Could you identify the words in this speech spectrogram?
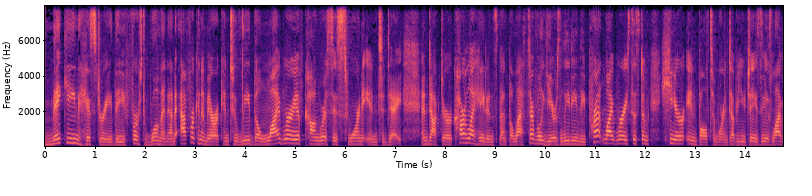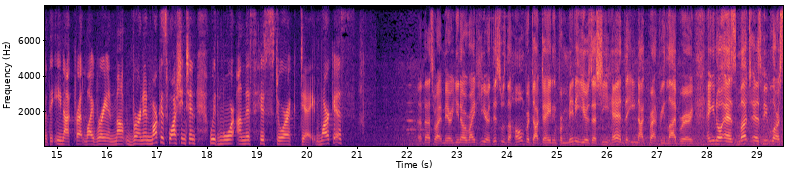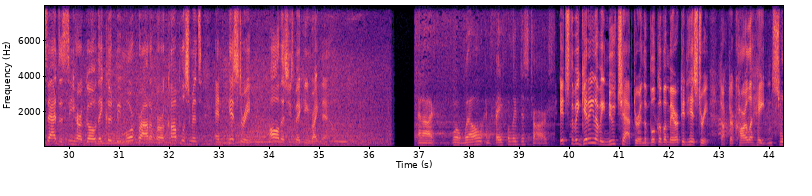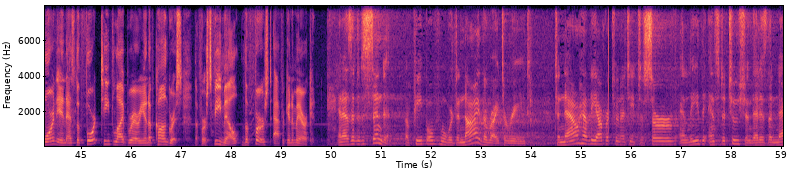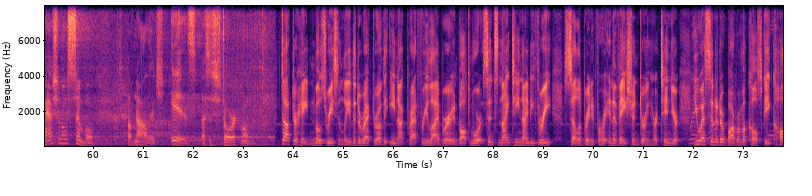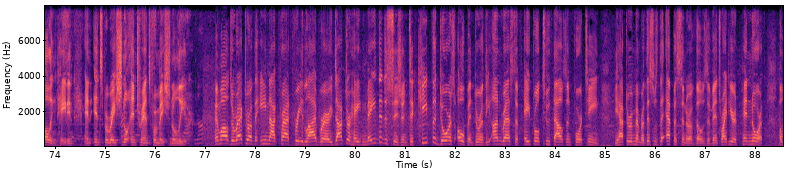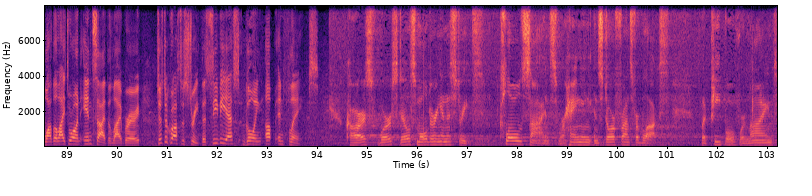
Making history, the first woman and African American to lead the Library of Congress is sworn in today. And Dr. Carla Hayden spent the last several years leading the Pratt Library System here in Baltimore. And WJZ is live at the Enoch Pratt Library in Mount Vernon. Marcus Washington with more on this historic day. Marcus? Uh, that's right, Mayor. You know, right here, this was the home for Dr. Hayden for many years as she had the Enoch Pratt Free Library. And, you know, as much as people are sad to see her go, they couldn't be more proud of her accomplishments and history, all that she's making right now. And I will well and faithfully discharge. It's the beginning of a new chapter in the book of American history. Dr. Carla Hayden sworn in as the 14th Librarian of Congress, the first female, the first African American and as a descendant of people who were denied the right to read, to now have the opportunity to serve and lead the institution that is the national symbol of knowledge is a historic moment. Dr. Hayden, most recently the director of the Enoch Pratt Free Library in Baltimore since 1993, celebrated for her innovation during her tenure, U.S. Senator Barbara Mikulski calling Hayden an inspirational and transformational leader. And while director of the Enoch Pratt Free Library, Dr. Hayden made the decision to keep the doors open during the unrest of April 2014. You have to remember, this was the epicenter of those events right here at Penn North. But while the lights were on inside the library, just across the street, the CVS going up in flames. Cars were still smoldering in the streets. Closed signs were hanging in storefronts for blocks, but people were lined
